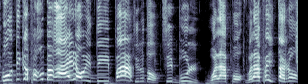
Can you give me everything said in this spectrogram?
Buti ka pa kumakain ako, hindi pa. Sino to? Si Bull. Wala po. Wala pa yung tanong.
